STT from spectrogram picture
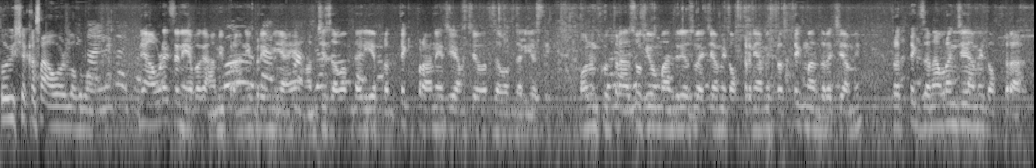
तो विषय कसा आवडला तुम्हाला? नाही आवडायचं नाही. बघा आम्ही प्राणीप्रेमी आहे. आमची जबाबदारी आहे प्रत्येक प्राण्याची आमच्यावर जबाबदारी असते. म्हणून कुत्रा असो किंवा मांजरी असो याची आम्ही डॉक्टरने आम्ही प्रत्येक मांजराची आम्ही प्रत्येक जनावरांचे आम्ही डॉक्टर आहात.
